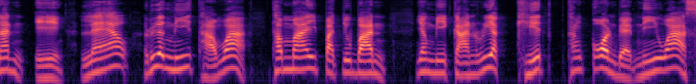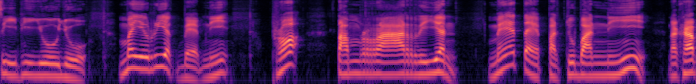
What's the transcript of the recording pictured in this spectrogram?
นั่นเอง แล้วเรื่องนี้ถามว่าทำไมปัจจุบันยังมีการเรียกเคสทั้งก้อนแบบนี้ว่า CPU อยู่ ไม่เรียกแบบนี้ เพราะตำราเรียน แม้แต่ปัจจุบันนี้นะครับ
